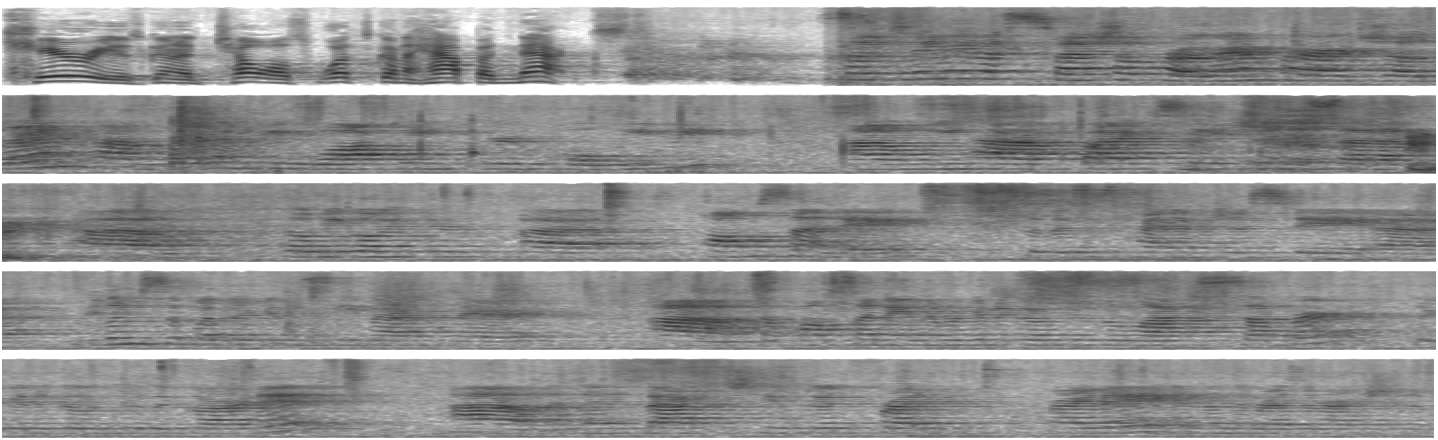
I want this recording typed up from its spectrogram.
Carrie, is going to tell us what's going to happen next. So today we have a special program for our children. Um, we're going to be walking through Holy Week. Um, we have five stations set up. Um, they'll be going through uh, Palm Sunday. So this is kind of just a uh, glimpse of what they're going to see back there um, for Palm Sunday. And then we're going to go through the Last Supper. They're going to go through the garden. Um, and then back to Good Friday and then the resurrection of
